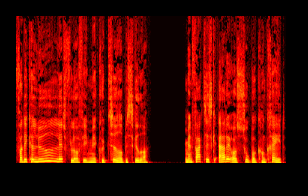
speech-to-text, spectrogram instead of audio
For det kan lyde lidt fluffy med krypterede beskeder. Men faktisk er det også super konkret.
